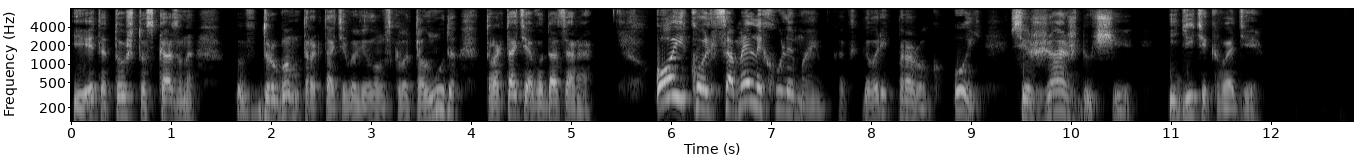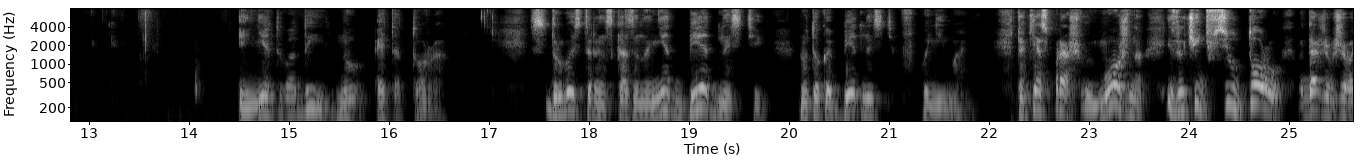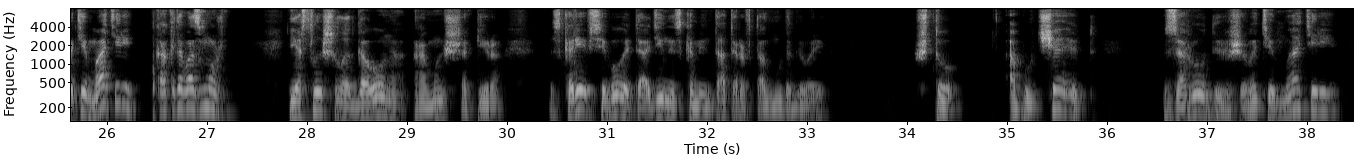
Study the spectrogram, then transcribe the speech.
И это то, что сказано в другом трактате Вавилонского Талмуда, в трактате Аводазара – Ой, коль самелы хулемаем, как говорит пророк. Ой, все жаждущие, идите к воде. И нет воды, но это Тора. С другой стороны сказано, нет бедности, но только бедность в понимании. Так я спрашиваю, можно изучить всю Тору даже в животе матери? Как это возможно? Я слышал от Гаона Рамыш Шапира, скорее всего, это один из комментаторов Талмуда говорит, что обучают зароды в животе матери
